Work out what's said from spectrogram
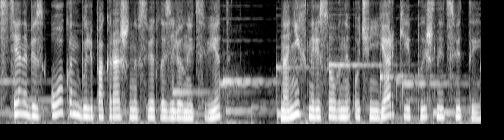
Стены без окон были покрашены в светло-зеленый цвет – на них нарисованы очень яркие пышные цветы.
